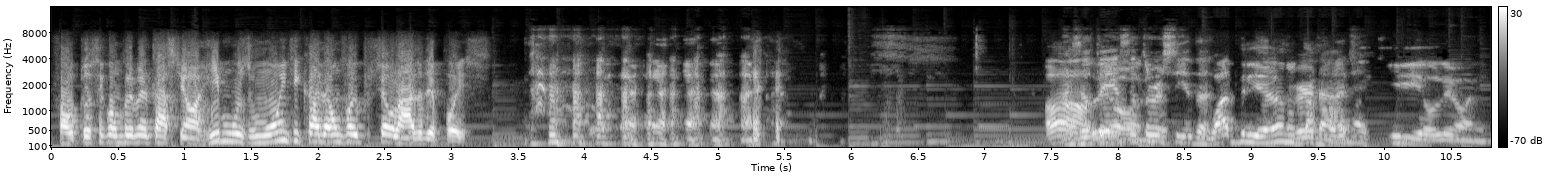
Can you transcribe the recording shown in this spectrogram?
Faltou você complementar assim, ó, rimos muito e cada um foi pro seu lado depois. Mas eu tenho Leone, essa torcida. O Adriano tá Verdade. tá falando aqui, ô Leone.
